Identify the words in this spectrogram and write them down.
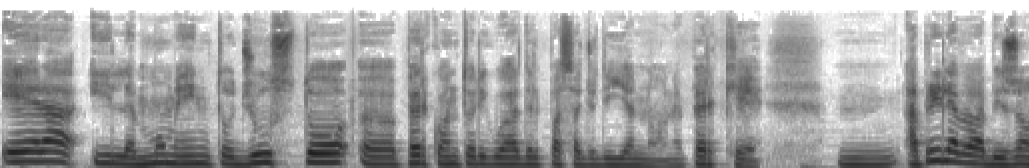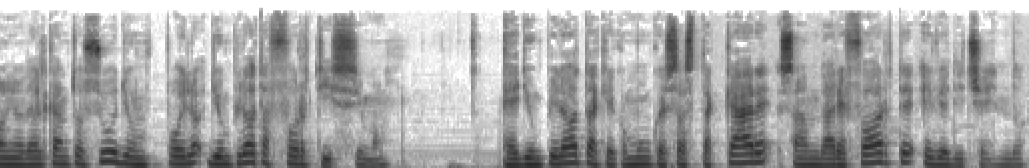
era il momento giusto eh, per quanto riguarda il passaggio di Iannone, perché mh, mm, Aprilia aveva bisogno dal canto suo di un, di un pilota fortissimo, e di un pilota che comunque sa staccare, sa andare forte e via dicendo.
